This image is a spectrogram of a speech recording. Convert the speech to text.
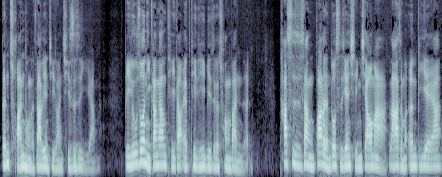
跟传统的诈骗集团其实是一样的。比如说，你刚刚提到 FTTB 这个创办人，他事实上花了很多时间行销嘛，拉什么 NBA 啊，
